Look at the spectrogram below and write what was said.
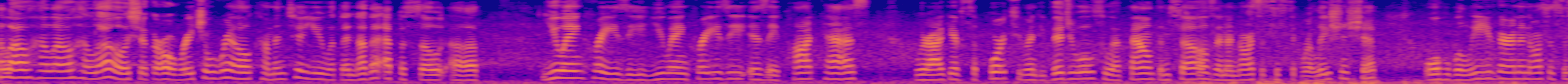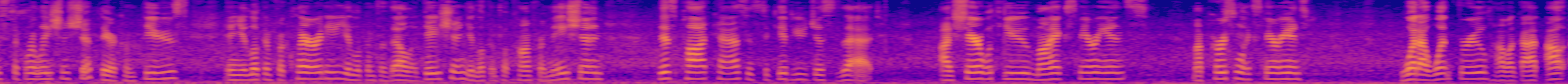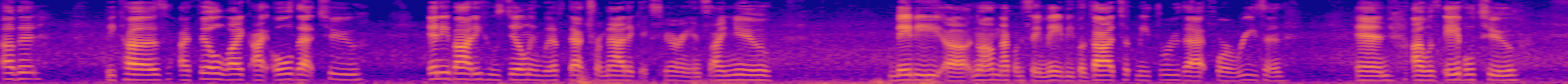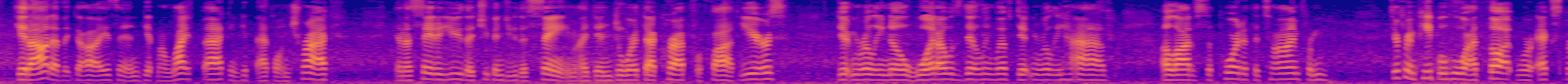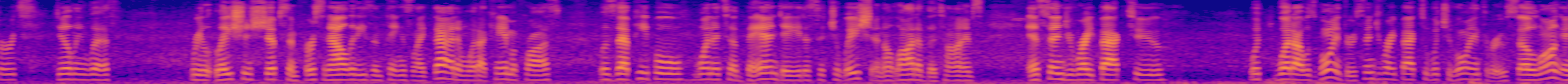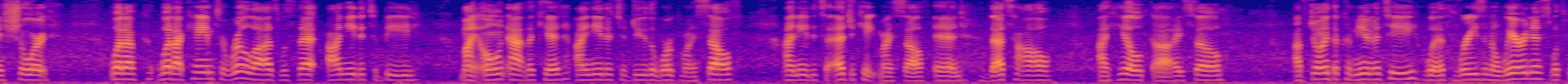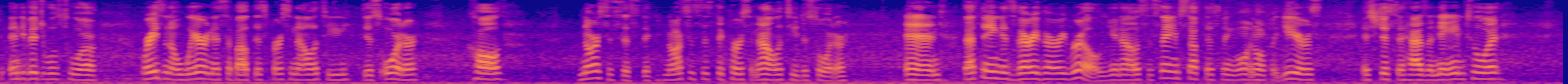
Hello, hello, hello. It's your girl Rachel Real coming to you with another episode of You Ain't Crazy. You Ain't Crazy is a podcast where I give support to individuals who have found themselves in a narcissistic relationship or who believe they're in a narcissistic relationship. They're confused and you're looking for clarity, you're looking for validation, you're looking for confirmation. This podcast is to give you just that. I share with you my experience, my personal experience, what I went through, how I got out of it, because I feel like I owe that to anybody who's dealing with that traumatic experience. I knew maybe, uh, no, I'm not going to say maybe, but God took me through that for a reason. And I was able to get out of it, guys, and get my life back and get back on track. And I say to you that you can do the same. I endured that crap for five years. Didn't really know what I was dealing with, didn't really have a lot of support at the time from different people who I thought were experts dealing with relationships and personalities and things like that. And what I came across was that people wanted to band aid a situation a lot of the times and send you right back to what what I was going through, send you right back to what you're going through. So long and short, what I what I came to realize was that I needed to be my own advocate. I needed to do the work myself. I needed to educate myself, and that's how I healed, guys. So I've joined the community with raising awareness with individuals who are raising awareness about this personality disorder called narcissistic, narcissistic personality disorder. And that thing is very, very real. You know, it's the same stuff that's been going on for years. It's just it has a name to it.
